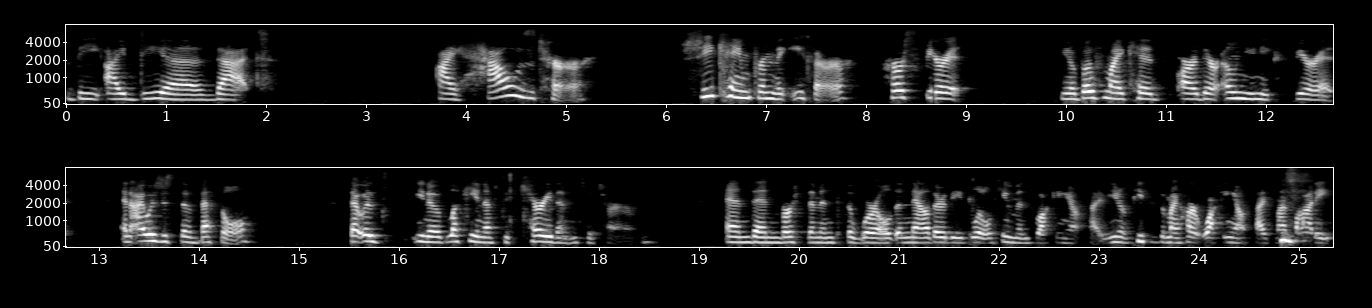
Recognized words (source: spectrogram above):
the idea that I housed her, she came from the ether, her spirit you know, both my kids are their own unique spirit. And I was just the vessel that was, you know, lucky enough to carry them to term and then birth them into the world. And now they're these little humans walking outside, you know, pieces of my heart walking outside my body.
